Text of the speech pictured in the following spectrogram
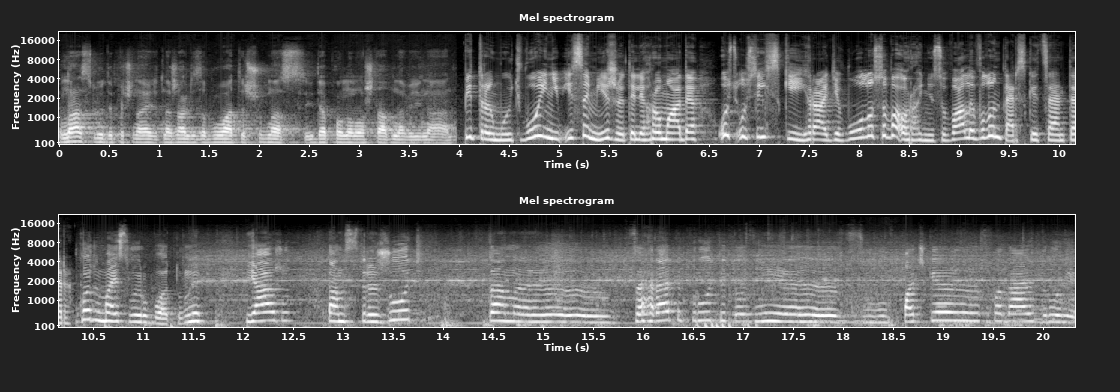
У нас люди починають, на жаль, забувати, що в нас йде повномасштабна війна. Підтримують воїнів і самі жителі громади. Ось у сільській граді Волосова організували волонтерський центр. Кожен має свою роботу. Вони в'яжуть, там стрижуть, там е, сигарети крутять, одні е, пачки складають, другі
